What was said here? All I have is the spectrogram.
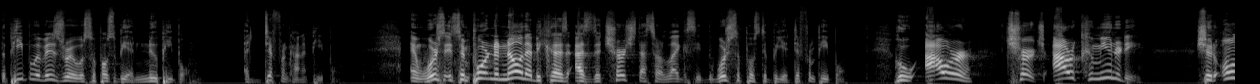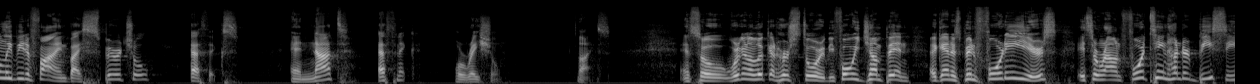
The people of Israel was supposed to be a new people, a different kind of people. And it's important to know that because as the church, that's our legacy. We're supposed to be a different people who our church, our community, should only be defined by spiritual ethics and not ethnic or racial lines. And so we're going to look at her story. Before we jump in, again, it's been 40 years. It's around 1400 BC,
